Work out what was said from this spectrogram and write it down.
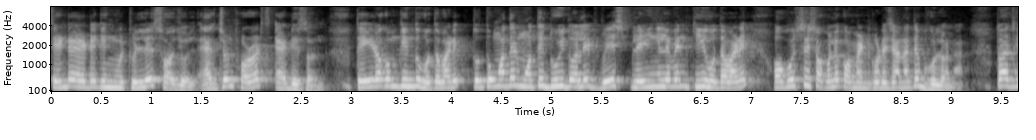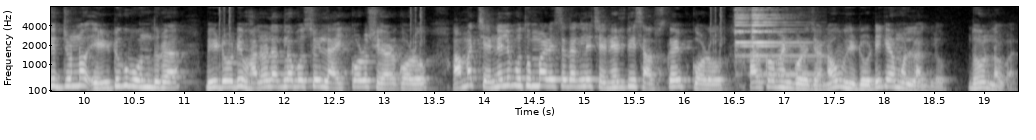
সেন্টার অ্যাটাকিং মিডফিল্ডে সজল, একজন ফরওয়ার্ডস অ্যাডিসন তো এইরকম কিন্তু হতে পারে। তো তোমাদের মতে দুই দলের বেস্ট প্লেয়িং ইলেভেন কী হতে পারে? অবশ্যই সকলে কমেন্ট করে জানাতে ভুলো না। তো আজকের জন্য এইটুকু বন্ধুরা। ভিডিওটি ভালো লাগলে অবশ্যই লাইক করো শেয়ার করো। আমার চ্যানেলে প্রথমবার এসে থাকলে চ্যানেলটি সাবস্ক্রাইব করো। আর কমেন্ট করে জানাও ভিডিওটি কেমন লাগল। ধন্যবাদ।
